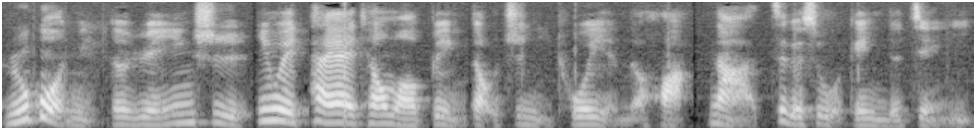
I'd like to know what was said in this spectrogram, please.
如果你的原因是因为太爱挑毛病导致你拖延的话，那这个是我给你的建议。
